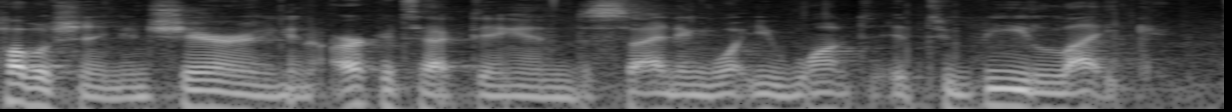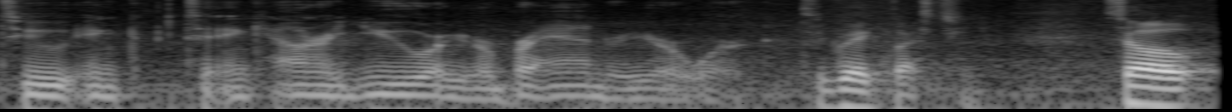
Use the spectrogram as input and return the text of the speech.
publishing and sharing and architecting and deciding what you want it to be like to, to encounter you or your brand or your work? It's a great question. So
